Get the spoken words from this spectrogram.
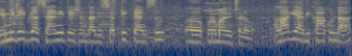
ఇమీడియట్గా శానిటేషన్ దాని సెప్టిక్ ట్యాంక్స్ పురమాయించడం. అలాగే అది కాకుండా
